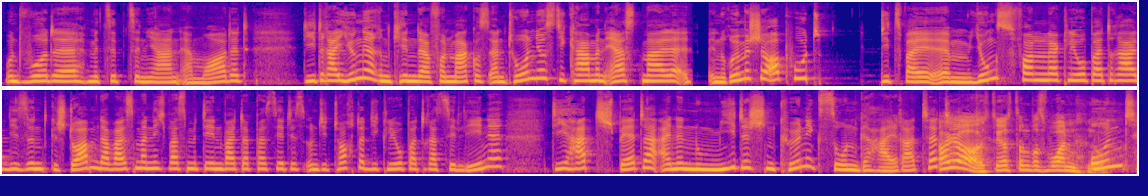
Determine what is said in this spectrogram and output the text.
und wurde mit 17 Jahren ermordet. Die drei jüngeren Kinder von Marcus Antonius, die kamen erstmal in römische Obhut. Die zwei ähm, Jungs von der Kleopatra, die sind gestorben, da weiß man nicht, was mit denen weiter passiert ist. Und die Tochter, die Kleopatra Selene, die hat später einen numidischen Königssohn geheiratet. Ah ja, der ist dann was geworden. noch. Und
